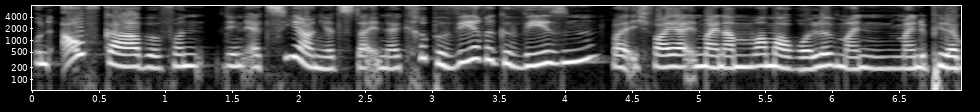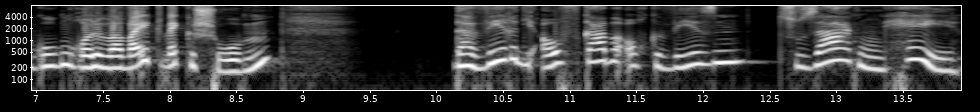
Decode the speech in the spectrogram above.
Und Aufgabe von den Erziehern jetzt da in der Krippe wäre gewesen, weil ich war ja in meiner Mama-Rolle, mein, meine Pädagogenrolle war weit weggeschoben, da wäre die Aufgabe auch gewesen zu sagen, hey,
